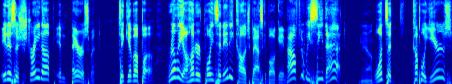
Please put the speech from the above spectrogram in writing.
It is a straight up embarrassment to give up a really 100 points in any college basketball game. How often do we see that? Yeah. Once a couple years?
